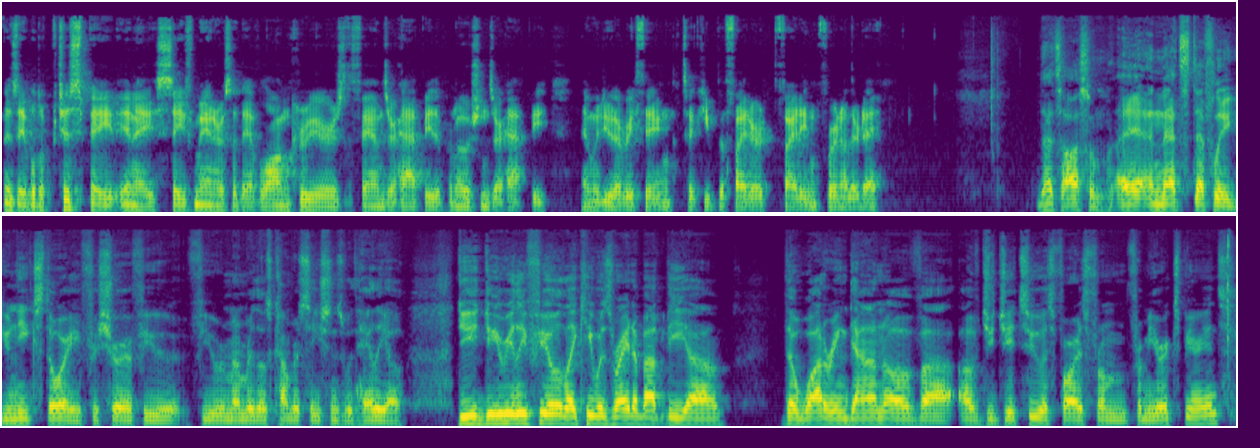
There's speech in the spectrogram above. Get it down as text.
is able to participate in a safe manner so they have long careers, the fans are happy, the promotions are happy, and we do everything to keep the fighter fighting for another day. That's awesome, and that's definitely a unique story for sure. If you if you remember those conversations with Helio, do you do you really feel like he was right about the uh, the watering down of uh, of jujitsu as far as from from your experience?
